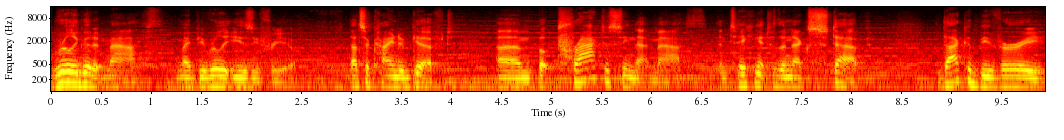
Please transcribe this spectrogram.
really good at math. It might be really easy for you. That's a kind of gift. Um, but practicing that math and taking it to the next step, that could be very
